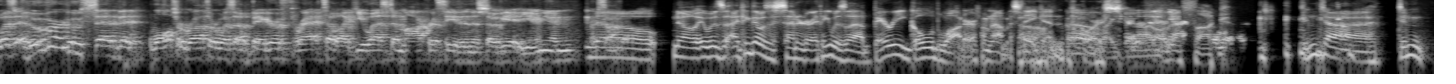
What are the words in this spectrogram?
Was it Hoover who said that Walter Reuther was a bigger threat to like U.S. democracy than the Soviet Union? Or something? No, no, it was. I think that was a senator. I think it was uh, Barry Goldwater, if I'm not mistaken. of course. Oh, God, Yeah. fuck. Didn't uh didn't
